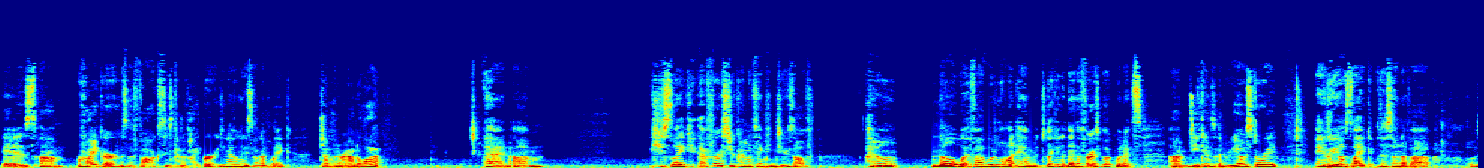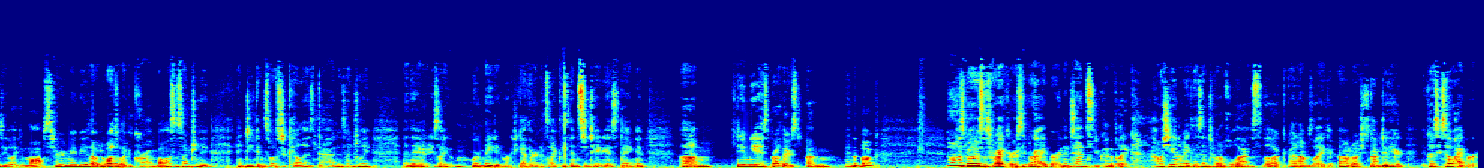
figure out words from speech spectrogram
is um, Riker, who's a fox. He's kind of hyper, you know. He's kind of like jumping around a lot, and um, he's like at first you're kind of thinking to yourself, I don't know if I would want him like in, the first book when it's um, Deacon's and Rio's story. And Rio's like the son of a what was he like a mobster maybe that was like a crime boss essentially, and Deacon's supposed to kill his dad essentially, and they, he's like we're made to work together. And it's like this instantaneous thing. And um, you meet his brothers um in the book. You know, his brothers is Riker, super hyper and intense. You're kind of like, how's she gonna make this into a whole ass book? And I was like, I don't know what she's gonna do here because he's so hyper.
